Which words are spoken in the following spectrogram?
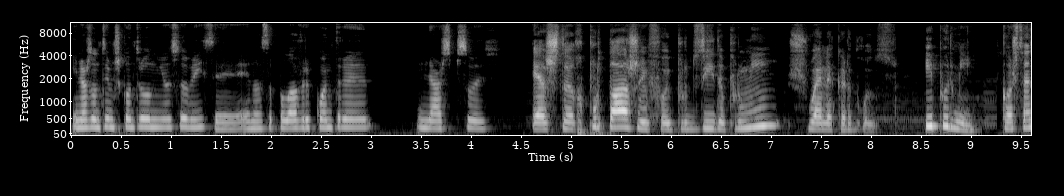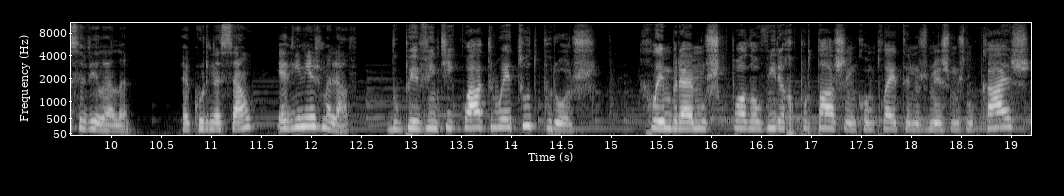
e nós não temos controle nenhum sobre isso. É, é a nossa palavra contra milhares de pessoas. Esta reportagem foi produzida por mim, Joana Cardoso. E por mim, Constança Vilela. A coordenação é de Inês Malhado. Do P24 é tudo por hoje. Relembramos que pode ouvir a reportagem completa nos mesmos locais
